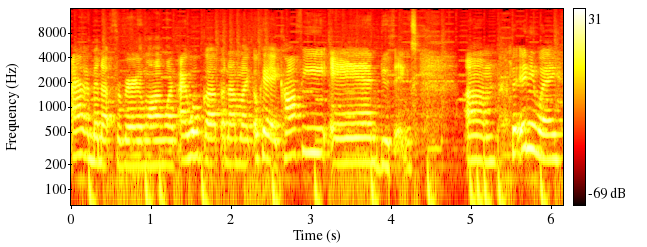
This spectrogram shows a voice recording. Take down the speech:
I haven't been up for very long. Like I woke up and I'm like, okay, coffee and do things. Um, but anyway,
